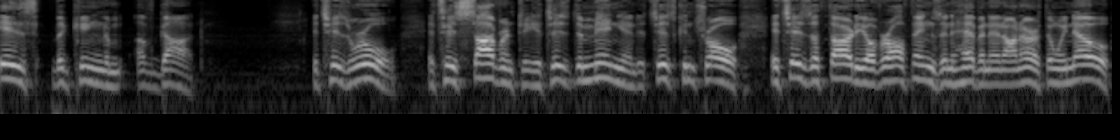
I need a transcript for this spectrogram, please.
is the kingdom of God. It's his rule. It's his sovereignty. It's his dominion. It's his control. It's his authority over all things in heaven and on earth. And we know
